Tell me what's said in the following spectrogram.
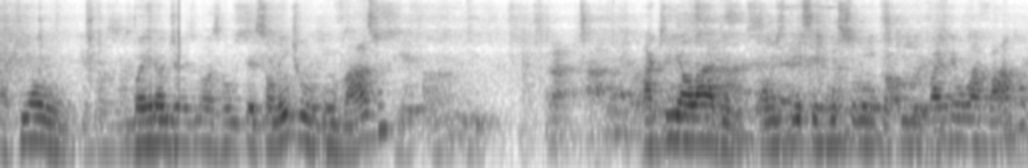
Aqui é um banheiro onde nós vamos ter somente um, um vaso. Aqui ao lado, onde tem esse revestimento aqui, vai ter um lavabo.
